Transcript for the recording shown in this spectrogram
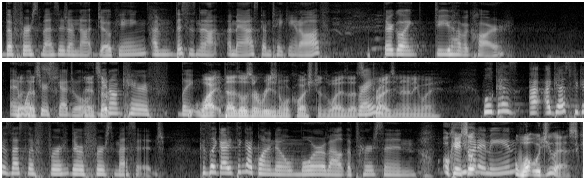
The first message, I'm not joking. I'm this is not a mask. I'm taking it off. They're going, "Do you have a car?" And But what's your schedule? They don't care if like Why? That, those are reasonable questions. Why is that Right? surprising in any way? Well, because I, I guess because that's the first their first message. Because like I think I'd want to know more about the person. Okay, you so know what I mean? what would you ask?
